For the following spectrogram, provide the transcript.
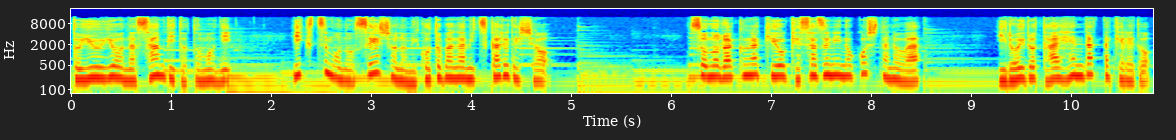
というような賛美とともにいくつもの聖書の御言葉が見つかるでしょう。その落書きを消さずに残したのはいろいろ大変だったけれど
